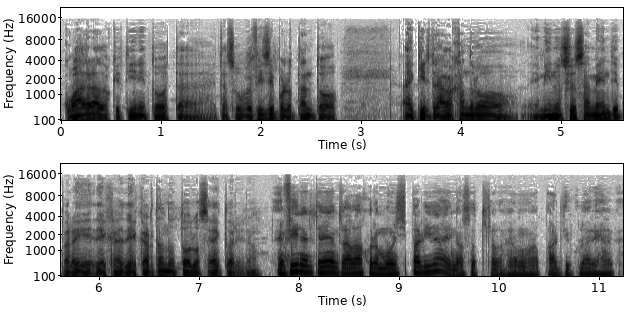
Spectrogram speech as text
cuadrados que tiene toda esta, superficie, por lo tanto hay que ir trabajándolo eh, minuciosamente para ir descartando todos los sectores. ¿no? En fin, él tenía trabajo en la municipalidad y nosotros trabajamos a particulares acá.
